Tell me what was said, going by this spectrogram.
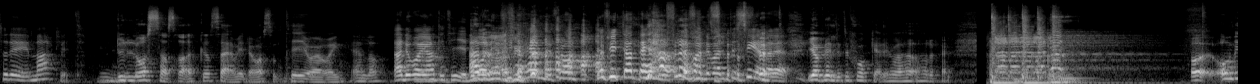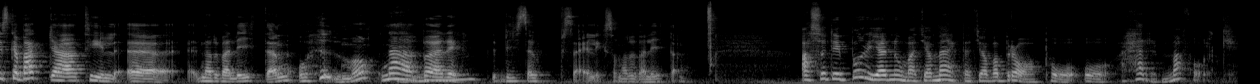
Så det är märkligt. Du låtsas röker säger vi då som tioåring, eller? Ja, det var jag inte tio, det var när jag flyttade hemifrån. Jag flyttade inte hemifrån, det var, det var lite senare. Jag blev lite chockad, jag hör- hörde fel. Om vi ska backa till eh, när du var liten och humor. När började det visa upp sig liksom när du var liten? Alltså det började nog med att jag märkte att jag var bra på att härma folk.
